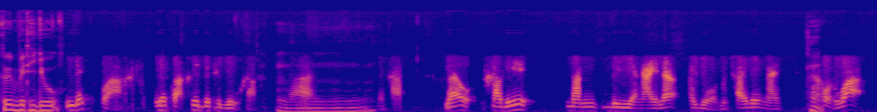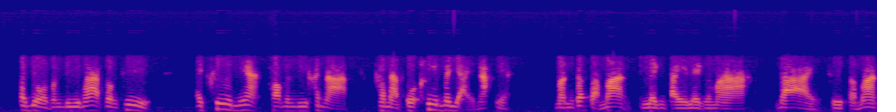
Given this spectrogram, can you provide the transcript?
คลื่นวิทยุ เล็กกว่า เล็กกว่าคลื่นวิทยุครับอืมใช่นะครับ แล้วคราวนี้มันดียังไงแล้วประโยชน์มันใช้ได้ไงคปรัราบกฏว่าประโยชน์มันดีมากตรงที่ ไอ้คลื่นเนี่ย พอมันมีขนาดขนาดตัวคลื่นไม่ใหญ่นักเนี่ย มันก็สามารถเล็งไปเล็งมาได้ คือสามารถ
